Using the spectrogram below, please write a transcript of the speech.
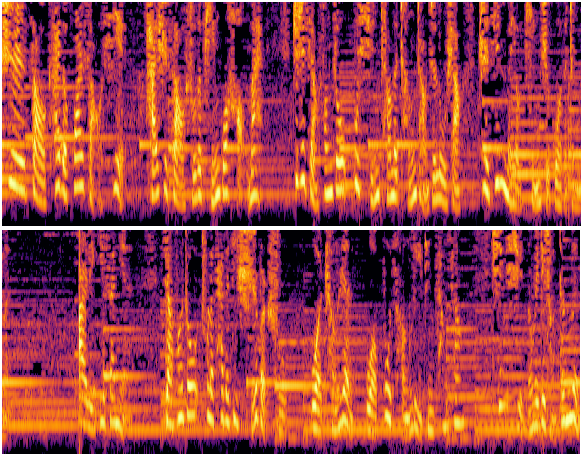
是早开的花早谢，还是早熟的苹果好卖？这是蒋方舟不寻常的成长之路上至今没有停止过的争论。二零一三年，蒋方舟出了他的第十本书。我承认我不曾历经沧桑，兴许能为这场争论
